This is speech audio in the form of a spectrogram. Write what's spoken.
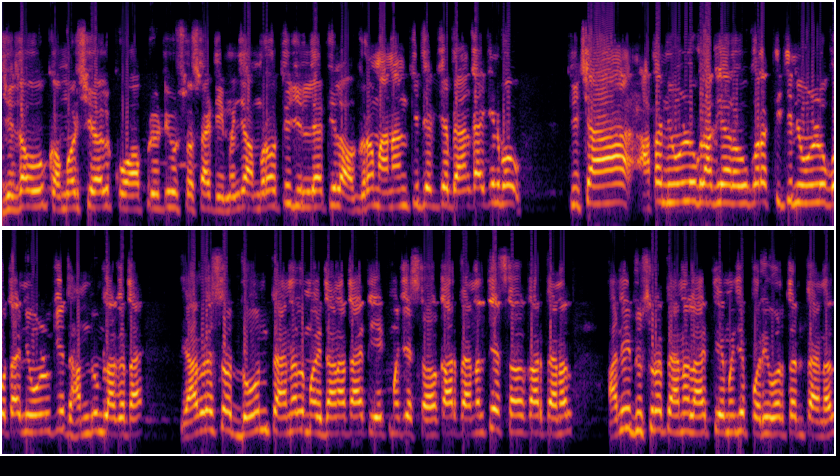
जिजाऊ कमर्शियल कोऑपरेटिव्ह सोसायटी म्हणजे अमरावती जिल्ह्यातील अग्रमानांकित एक जे बँक आहे की भाऊ? तिच्या आता निवडणूक लागली आहे लवकरच तिची निवडणूक होत आहे निवडणुकी धामधूम लागत आहे. यावेळेस दोन पॅनल मैदानात आहेत एक म्हणजे सहकार पॅनल ते सहकार पॅनल आणि दुसरं पॅनल आहे ते म्हणजे परिवर्तन पॅनल.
